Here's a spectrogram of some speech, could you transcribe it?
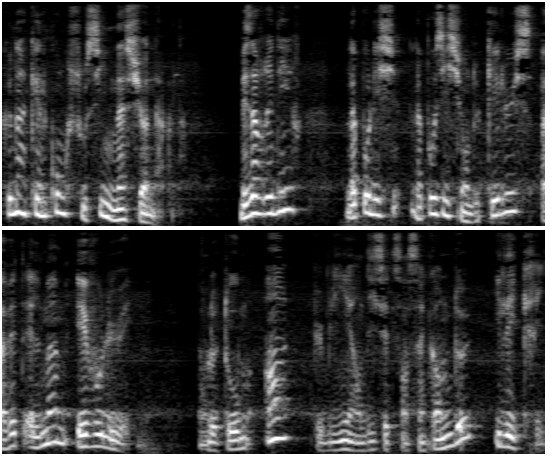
que d'un quelconque souci national. Mais à vrai dire, la, position de Quélus avait elle-même évolué. Dans le tome 1, publié en 1752, il écrit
